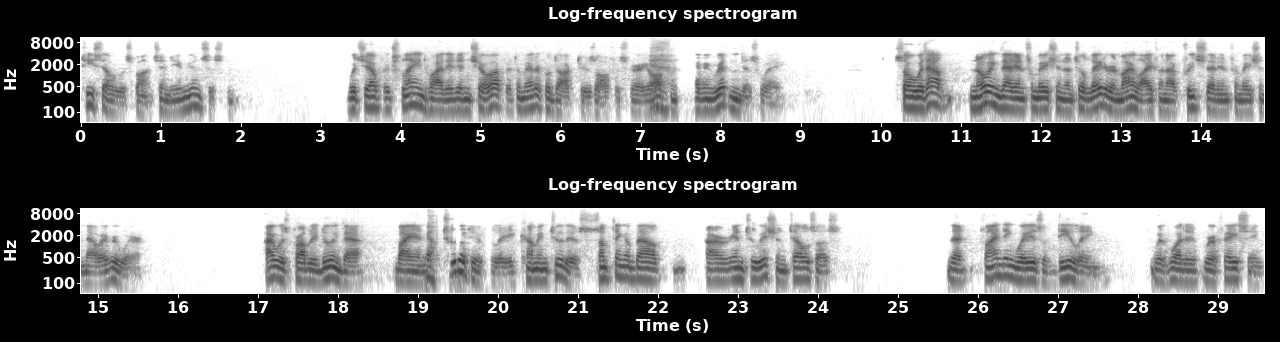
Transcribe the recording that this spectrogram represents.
T cell response in the immune system, which helped explain why they didn't show up at the medical doctor's office very often, having written this way. So, without knowing that information until later in my life, and I've preached that information now everywhere, I was probably doing that by intuitively coming to this. Something about our intuition tells us that finding ways of dealing with what we're facing,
